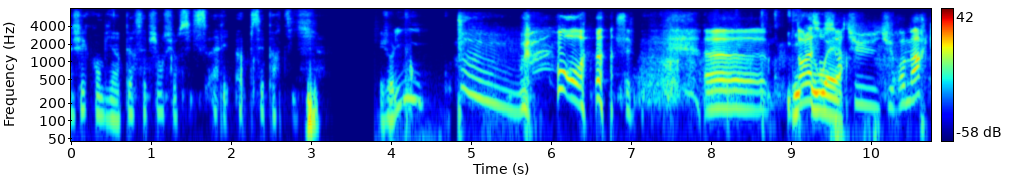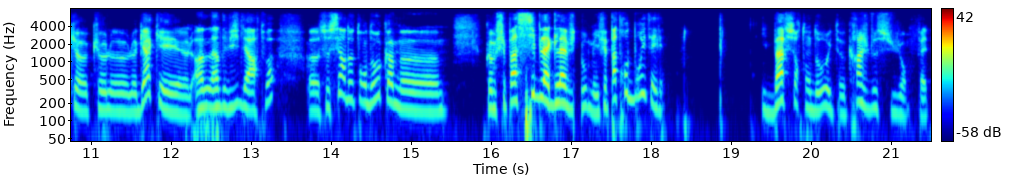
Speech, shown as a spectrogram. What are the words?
J'ai combien? Perception sur 6. Allez, hop, c'est parti. Joli. Pouh Oh C'est- Euh, Dans l'ascenseur, tu, tu remarques que le, le gars qui est un- l'un des vigiles derrière toi euh, se sert de ton dos comme, euh, comme je sais pas, cible à glavio, mais il fait pas trop de bruit. Il, fait- il baffe sur ton dos, il te crache dessus en fait.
